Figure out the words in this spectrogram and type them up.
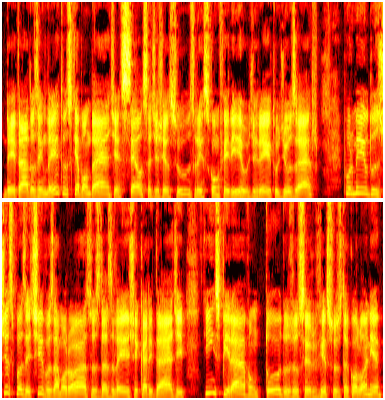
Deitados em leitos que a bondade excelsa de Jesus lhes conferia o direito de usar, por meio dos dispositivos amorosos das leis de caridade que inspiravam todos os serviços da colônia,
